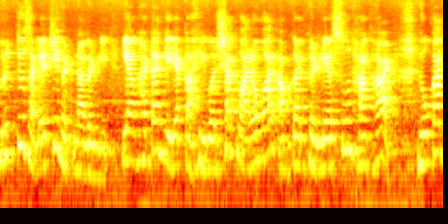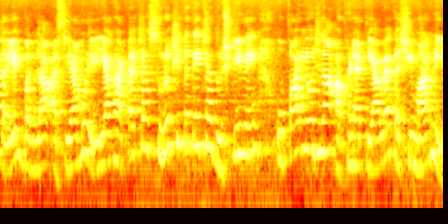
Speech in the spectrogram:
मृत्यू झाल्याची घटना घडली. या घाटात गेल्या काही वर्षात वारंवार अपघात घडले असून हा घाट धोकादायक बनला असल्यामुळे या घाटाच्या सुरक्षिततेच्या दृष्टीने उपाययोजना आखण्यात याव्यात अशी मागणी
